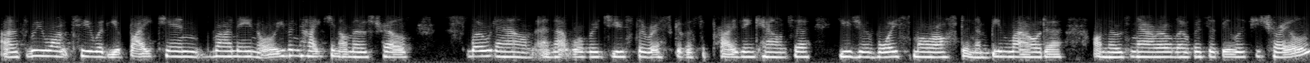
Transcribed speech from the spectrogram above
Um, so we want to, whether you're biking, running, or even hiking on those trails, slow down, and that will reduce the risk of a surprise encounter. Use your voice more often and be louder on those narrow, low visibility trails.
